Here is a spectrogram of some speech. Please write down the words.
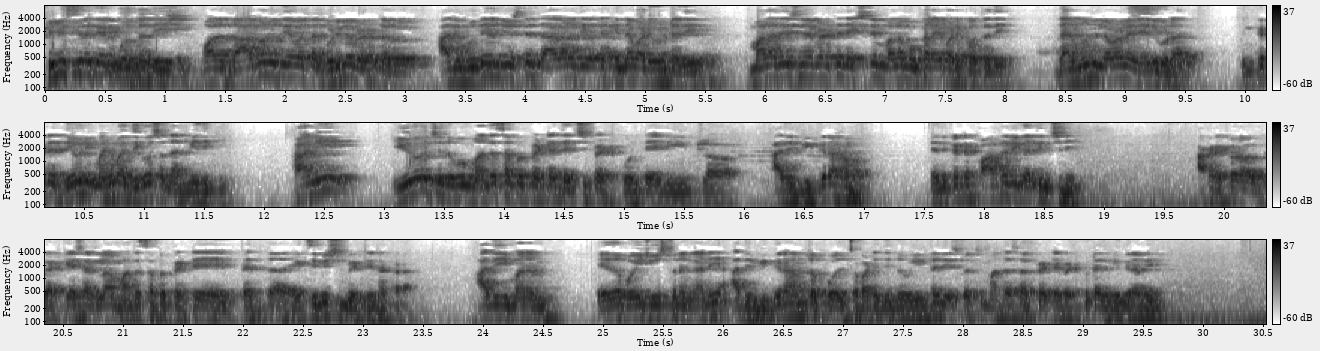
ఫిలిస్తీన్ దగ్గరికి పోతుంది. వాళ్ళు దాగోలు దేవత గుడిలో పెడతారు. అది ఉదయం చూస్తే దాగను దేవత కింద పడి ఉంటుంది. మళ్ళా దేశంలో పెడితే నెక్స్ట్ డే మళ్ళీ ముక్కలై పడిపోతుంది. దాని ముందు నిలవడలేదు ఏది కూడా. ఎందుకంటే దేవుని మహిమ దిగొస్తుంది దాని మీదికి. కానీ ఈ రోజు నువ్వు మందసభ పెట్టే తెచ్చి పెట్టుకుంటే నీ ఇంట్లో అది విగ్రహం. ఎందుకంటే పాతవి గతించినవి అక్కడ ఎక్కడో గట్కేశ్వర్లో మందసభ పెట్టే పెద్ద ఎగ్జిబిషన్ పెట్టింది అక్కడ. అది మనం ఏదో పోయి చూస్తున్నాం కానీ అది విగ్రహంతో పోల్చబడింది. నువ్వు ఇంత తీసుకొచ్చి మందసభ పెట్టే పెట్టుకుంటే అది విగ్రహమే.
